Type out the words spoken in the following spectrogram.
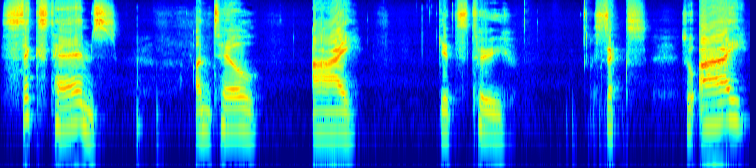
6 times until i gets to 6 so i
